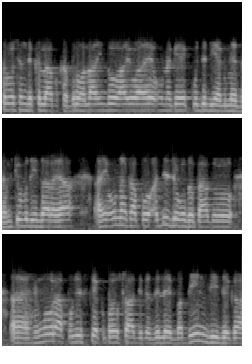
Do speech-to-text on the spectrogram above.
फिरोशन जे ख़िलाफ़ु ख़बरूं हलाईंदो आयो आहे। उनखे कुझु ॾींहं अॻु में धमकियूं बि ॾींदा रहिया। ऐं उन खां ताज़ो हिंगोरा पुलिस चेक पोस्ट आहे ज़िले बदीन जी जेका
